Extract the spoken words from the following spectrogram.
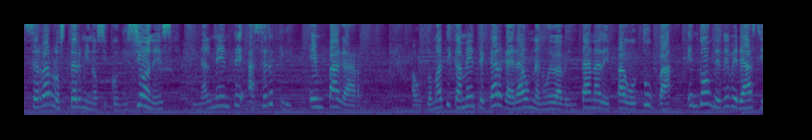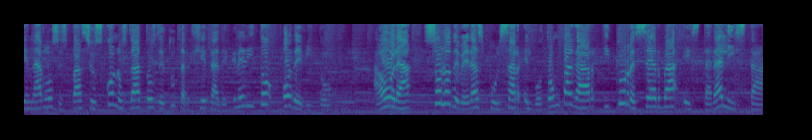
cerrar los términos y condiciones, finalmente hacer clic en Pagar. Automáticamente cargará una nueva ventana de pago Tupa en donde deberás llenar los espacios con los datos de tu tarjeta de crédito o débito. Ahora solo deberás pulsar el botón Pagar y tu reserva estará lista.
